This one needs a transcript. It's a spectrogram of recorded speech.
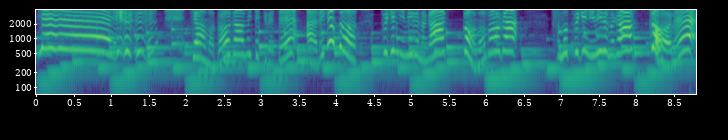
イエーイ今日も動画を見てくれてありがとう次に見るのがこの動画その次に見るのがこれ。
